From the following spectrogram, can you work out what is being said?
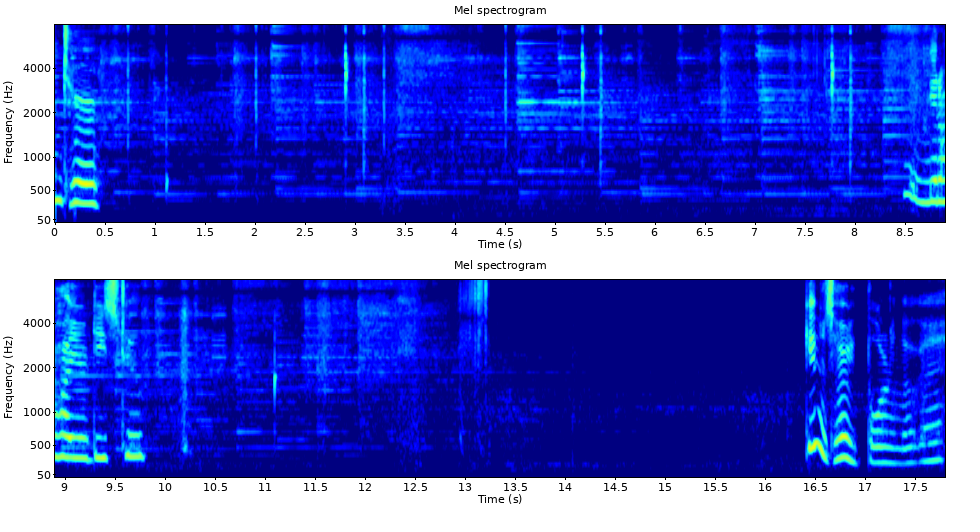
Winter. I'm gonna hire these two. Game is very boring, okay?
